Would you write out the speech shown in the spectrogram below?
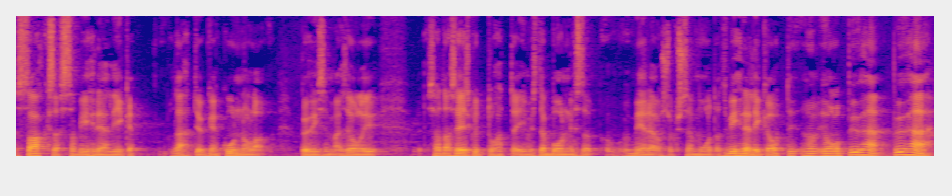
Saksassa vihreä liike lähti oikein kunnolla pöhisemään. Se oli 170 000 ihmistä Bonnissa mielenosoituksessa ja muuta. Vihreä liike otti, on ollut pyhä, pyhä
